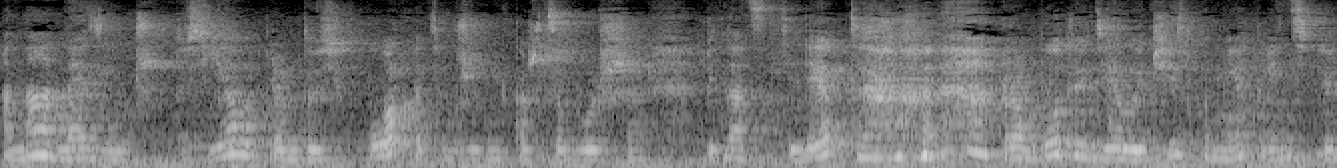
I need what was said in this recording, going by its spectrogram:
она одна из лучших. То есть я вот прям до сих пор, хотя уже, мне кажется, больше 15 лет работаю, делаю чистку, мне, в принципе,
